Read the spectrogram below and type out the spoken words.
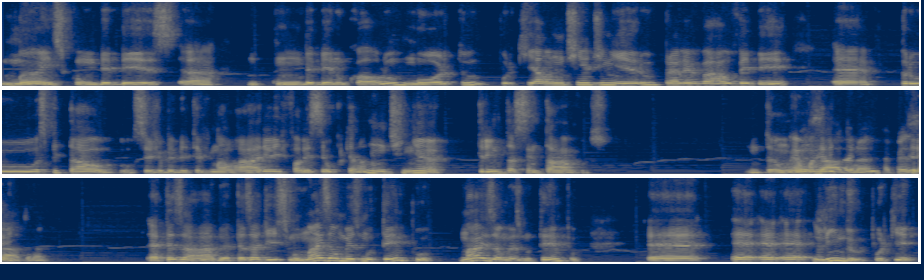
mães com bebês, uh, com um bebê no colo morto, porque ela não tinha dinheiro para levar o bebê é, para o hospital. Ou seja, o bebê teve malária e faleceu porque ela não tinha 30 centavos. Então é uma pesado, realidade. Né? É pesado, né? É pesado, é pesadíssimo. Mas ao mesmo tempo, mas ao mesmo tempo, é, é, é, é lindo, porque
